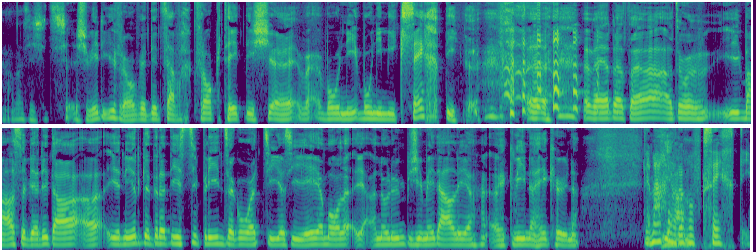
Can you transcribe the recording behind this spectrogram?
Ja, das ist jetzt eine schwierige Frage. Wenn du jetzt einfach gefragt hättest, äh, wo, ich, wo ich mich gesächte, äh, wäre das, äh, also im Maße werde ich da äh, in irgendeiner Disziplin so gut sein, dass ich je einmal eine olympische Medaille äh, gewinnen hätte können. Dann machen wir doch auf Gesächte.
